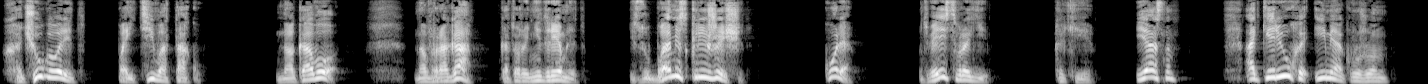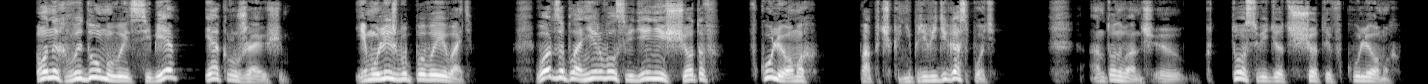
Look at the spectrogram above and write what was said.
Хочу, говорит, пойти в атаку. На кого? На врага, который не дремлет и зубами скрежещет. Коля, у тебя есть враги? Какие? Ясно. А Кирюха ими окружен. Он их выдумывает себе и окружающим. Ему лишь бы повоевать. Вот запланировал сведение счетов в кулемах. Папочка, не приведи Господь. Антон Иванович, э, кто сведет счеты в кулемах?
